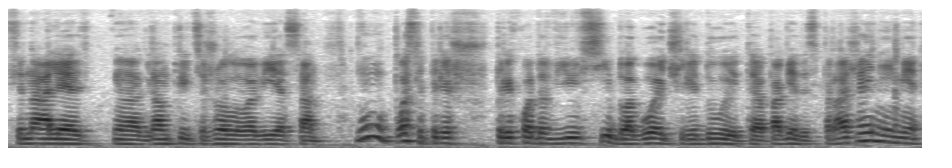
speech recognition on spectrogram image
в финале э, Гран-при тяжелого веса. Ну, после перехода в UFC Благой чередует победы с поражениями.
